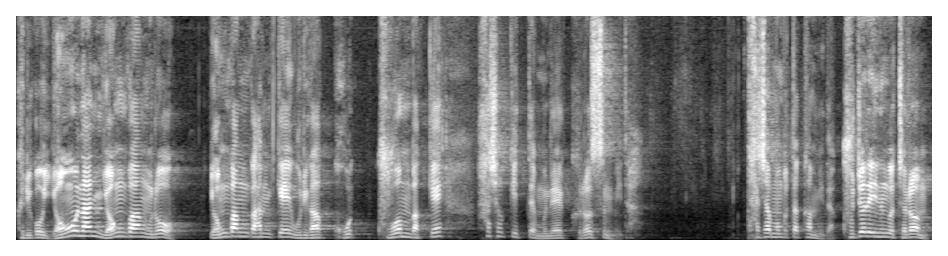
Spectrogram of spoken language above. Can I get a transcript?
그리고 영원한 영광으로 영광과 함께 우리가 구원받게 하셨기 때문에 그렇습니다. 다시 한번 부탁합니다. 구절에 있는 것처럼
